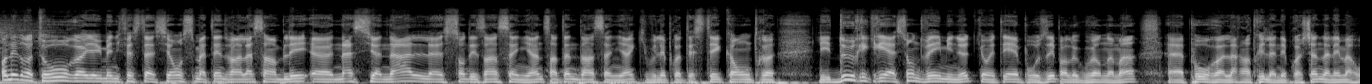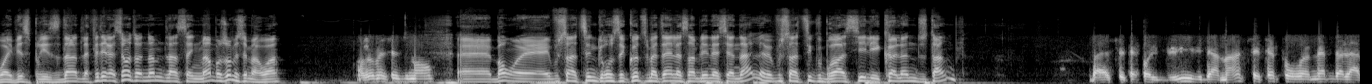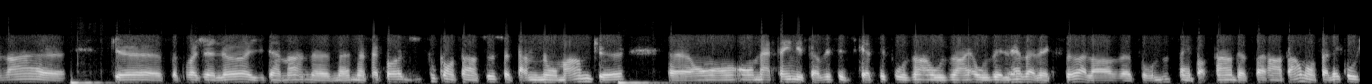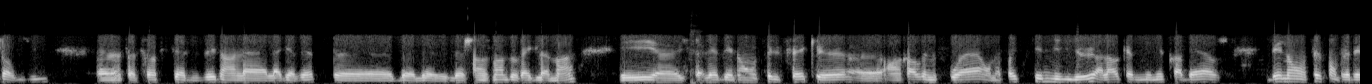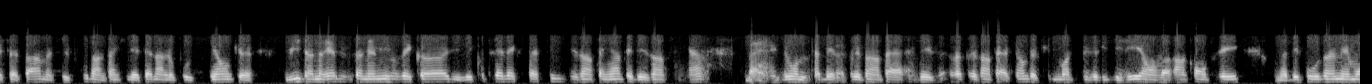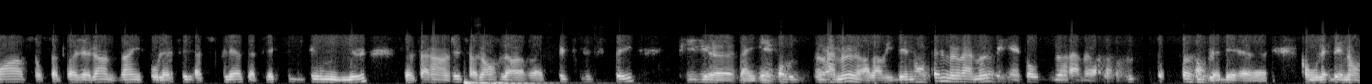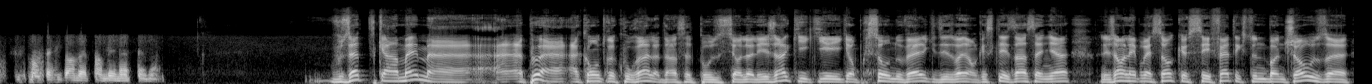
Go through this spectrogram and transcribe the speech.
On est de retour. Il y a eu manifestation ce matin devant l'Assemblée euh, nationale. Ce sont des enseignants, une centaine d'enseignants qui voulaient protester contre les deux récréations de 20 minutes qui ont été imposées par le gouvernement euh, pour la rentrée de l'année prochaine. Alain Marois est vice-président de la Fédération autonome de l'enseignement. Bonjour, M. Marois. Bonjour, M. Dumont. Euh, bon, vous senti une grosse écoute ce matin à l'Assemblée nationale? Avez-vous senti que vous brassiez les colonnes du temple? Ben, c'était pas le but, évidemment. C'était pour mettre de l'avant que ce projet-là, évidemment, ne, fait pas du tout consensus parmi nos membres, que euh, on, atteint les services éducatifs aux, aux, aux élèves avec ça. Alors, euh, pour nous, c'est important de se faire entendre. On savait qu'aujourd'hui, euh, ça sera officialisé dans la, Gazette de, le changement du règlement. Et il fallait dénoncer le fait que, encore une fois, on n'a pas écouté le milieu, alors que le ministre Roberge dénonçait son prédécesseur, M. Fou, dans le temps qu'il était dans l'opposition, que lui donnerait l'autonomie aux écoles, il écouterait l'expertise des enseignantes et des enseignants. Ben, nous, on a fait des, des représentations depuis le mois de février. On l'a rencontré. On a déposé un mémoire sur ce projet-là en disant qu'il faut laisser la souplesse, la flexibilité au milieu, de s'arranger selon leur euh, spécificité. Puis, euh, ben, il impose du mur à mur. Alors, il dénonçait le mur à mur et il impose du mur à mur. C'est ça qu'on voulait, euh, qu'on voulait dénoncer ce matin dans l'Assemblée nationale vous êtes quand même un peu à, contre-courant dans cette position-là. Les gens qui, qui, ont pris ça aux nouvelles, qui disent voyons, qu'est-ce que les enseignants, les gens ont l'impression que c'est fait et que c'est une bonne chose. Euh,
